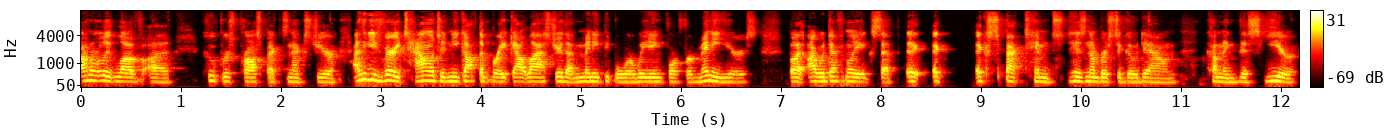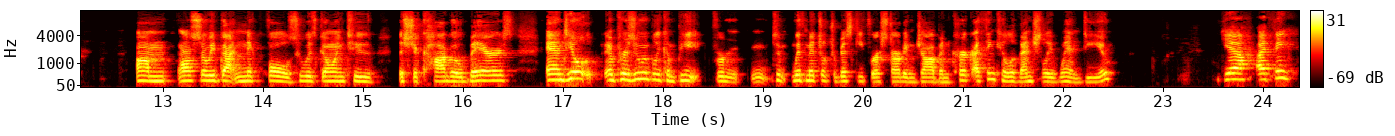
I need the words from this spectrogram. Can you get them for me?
I don't really love uh, Hooper's prospects next year. I think he's very talented and he got the breakout last year that many people were waiting for for many years, but I would definitely accept, expect him his numbers to go down coming this year. Um, also, we've got Nick Foles, who is going to the Chicago Bears, and he'll presumably compete for to, with Mitchell Trubisky for a starting job. And Kirk, I think he'll eventually win. Do you? Yeah, I think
